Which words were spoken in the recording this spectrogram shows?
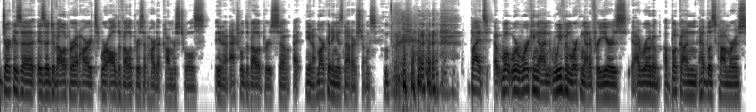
Dirk is a is a developer at heart. We're all developers at heart at Commerce Tools. You know, actual developers. So, you know, marketing is not our strong suit. But uh, what we're working on, we've been working on it for years. I wrote a, a book on headless commerce.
